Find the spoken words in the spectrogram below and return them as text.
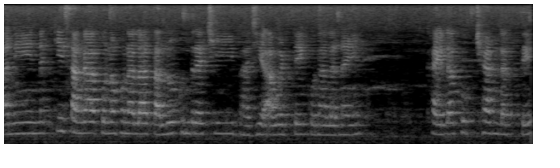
आणि नक्की सांगा कोणाकोणाला तांदूळ कुंदऱ्याची भाजी आवडते कोणाला नाही. खायला खूप छान लागते.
